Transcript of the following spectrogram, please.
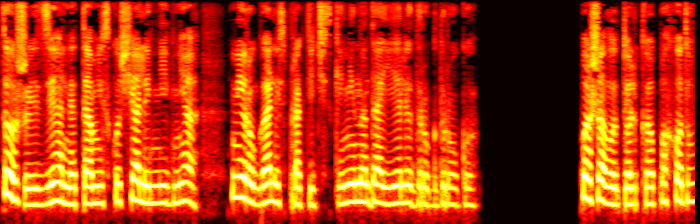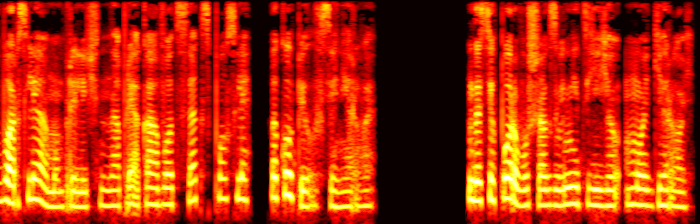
Тоже идеально, там не скучали ни дня, не ругались практически, не надоели друг другу. Пожалуй, только поход в бар с Лиамом прилично напряг, а вот секс после окупил все нервы. До сих пор в ушах звенит ее «мой герой».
